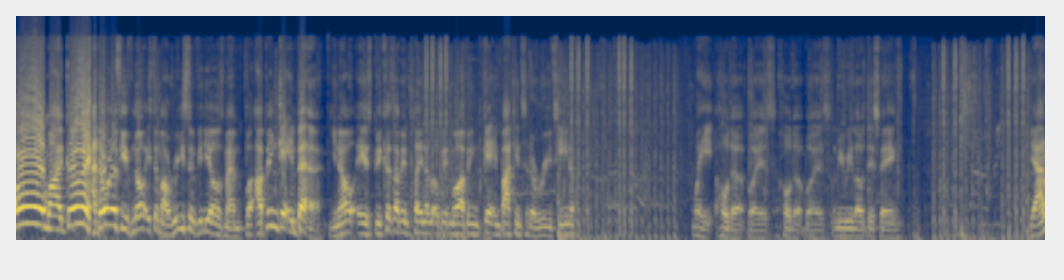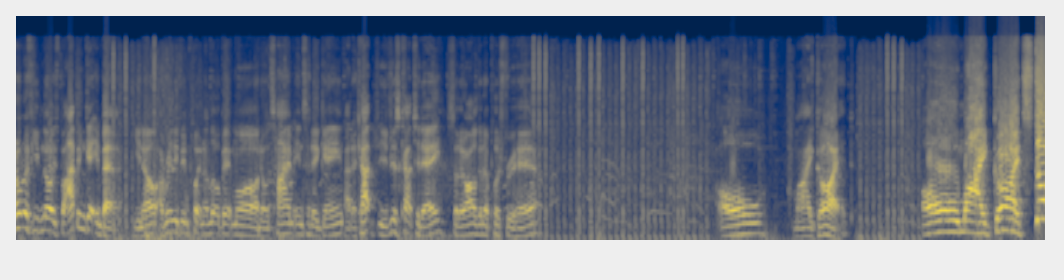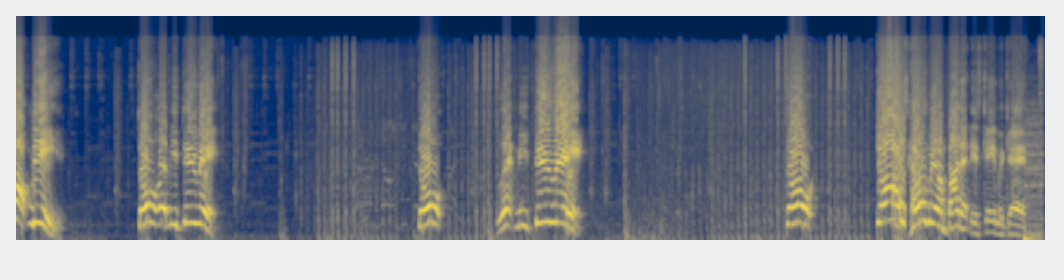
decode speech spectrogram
Oh my god! I don't know if you've noticed in my recent videos, man, but I've been getting better. You know, it's because I've been playing a little bit more. I've been getting back into the routine of. Wait, hold up, boys. Hold up, boys. Let me reload this thing. Yeah, I don't know if you've noticed, but I've been getting better. You know, I've really been putting a little bit more, you know, time into the game. The cap, you just captured A, so they're all gonna push through here. Oh my god. Oh my god. Stop me! Don't let me do it! Don't let me do it! Don't! Don't tell me I'm bad at this game again.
